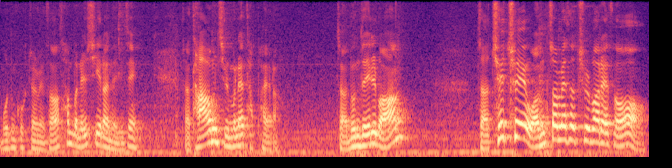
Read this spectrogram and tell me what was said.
모든 꼭지점에서 3분의 1씩이라는 얘기지. 자, 다음 질문에 답하여라. 자, 논제 1번. 자, 최초의 원점에서 출발해서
